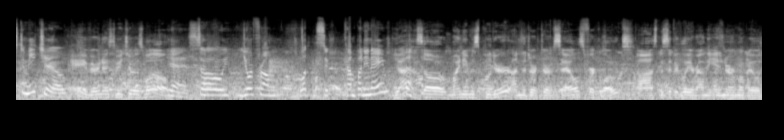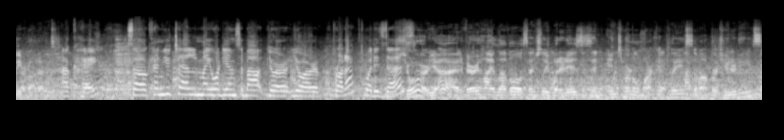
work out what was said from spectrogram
Nice to meet you. Hey, very nice to meet you as well. Yes. So you're from what's the company name? Yeah, so my name is Peter. I'm the Director of Sales for Gloat, uh, specifically around the inner mobility product. Okay. So can you tell my audience about your your product, what it does? Sure, yeah, at a very high level, essentially what it is is an internal marketplace of opportunities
